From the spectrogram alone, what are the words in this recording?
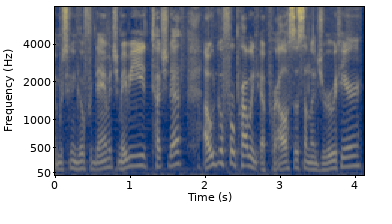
I'm just gonna go for damage. Maybe touch death. I would go for probably a paralysis on the druid here.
